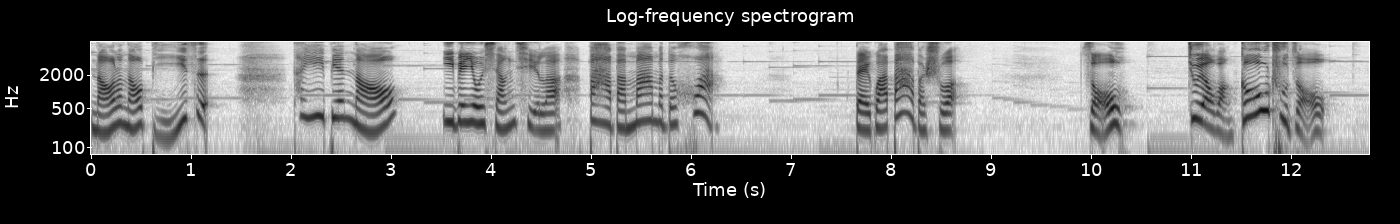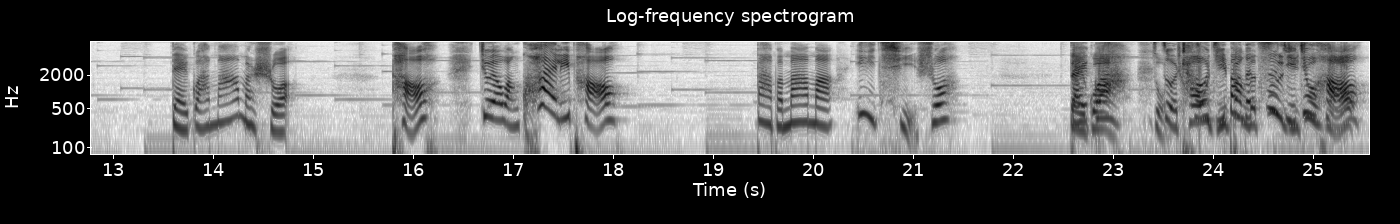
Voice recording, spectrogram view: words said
挠了挠鼻子，他一边挠，一边又想起了爸爸妈妈的话。呆瓜爸爸说：“走。”就要往高处走。呆瓜妈妈说：“跑就要往快里跑。爸爸妈妈一起说：“呆瓜，做超级棒的自己就好。”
